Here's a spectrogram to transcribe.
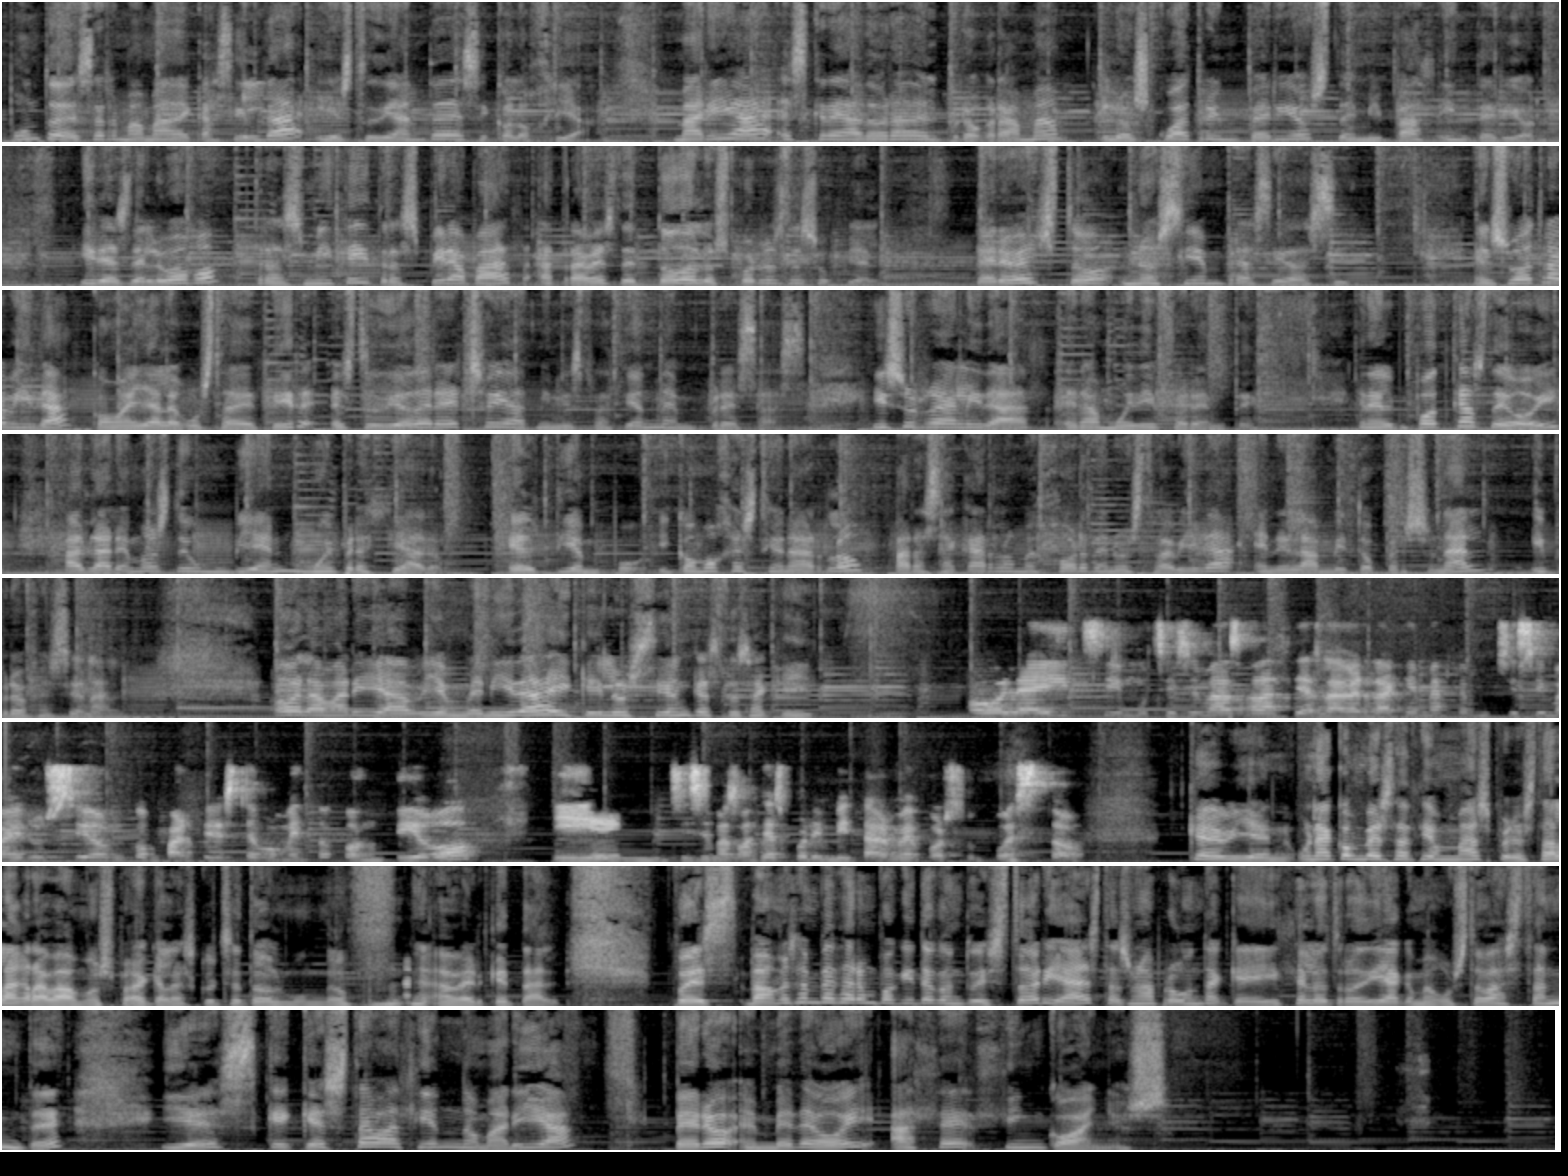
punto de ser mamá de Casilda y estudiante de psicología. María es creadora del programa Los Cuatro Imperios de mi Paz Interior y desde luego transmite y transpira paz a través de todos los poros de su piel. Pero esto no siempre ha sido así. En su otra vida, como a ella le gusta decir, estudió Derecho y Administración de Empresas y su realidad era muy diferente. En el podcast de hoy hablaremos de un bien muy preciado, el tiempo y cómo gestionarlo para sacar lo mejor de nuestra vida en el ámbito personal y profesional. Hola María, bienvenida y qué ilusión que estés aquí. Hola Itzi, muchísimas gracias. La verdad que me hace muchísima ilusión compartir este momento contigo y muchísimas gracias por invitarme, por supuesto. Qué bien, una conversación más, pero esta la grabamos para que la escuche todo el mundo. a ver qué tal. Pues vamos a empezar un poquito con tu historia. Esta es una pregunta que hice el otro día que me gustó bastante y es que qué estaba haciendo María, pero en vez de hoy, hace cinco años.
